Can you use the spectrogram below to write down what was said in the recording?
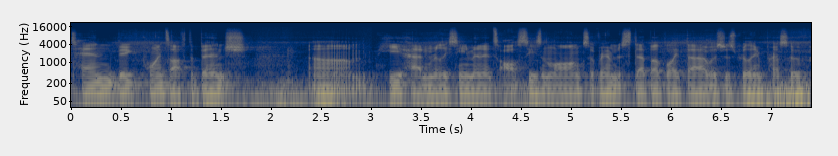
ten big points off the bench. Um, he hadn't really seen minutes all season long, so for him to step up like that was just really impressive.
